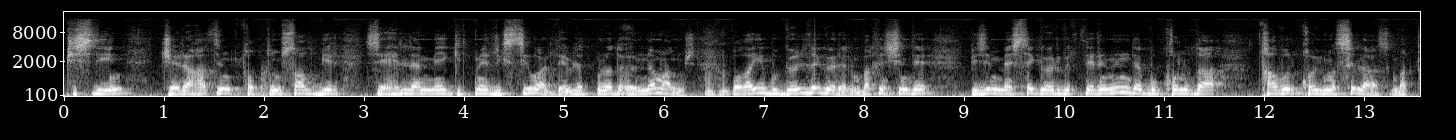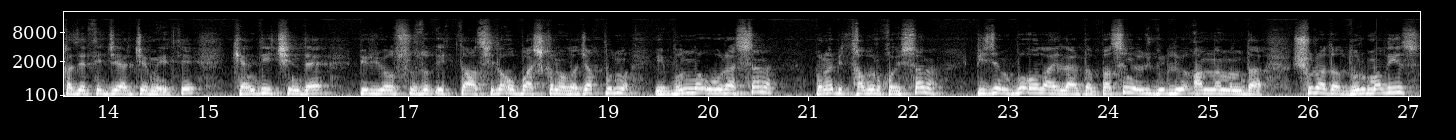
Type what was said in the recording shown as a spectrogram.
pisliğin, cerahatin toplumsal bir zehirlenmeye gitme riski var. Devlet burada önlem almış. Olayı bu gözle görelim. Bakın şimdi bizim meslek örgütlerinin de bu konuda tavır koyması lazım. Bak gazeteciler cemiyeti kendi içinde bir yolsuzluk iddiasıyla o başkan olacak. Bunu e bununla uğraşsana. Buna bir tavır koysana. Bizim bu olaylarda basın özgürlüğü anlamında şurada durmalıyız.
